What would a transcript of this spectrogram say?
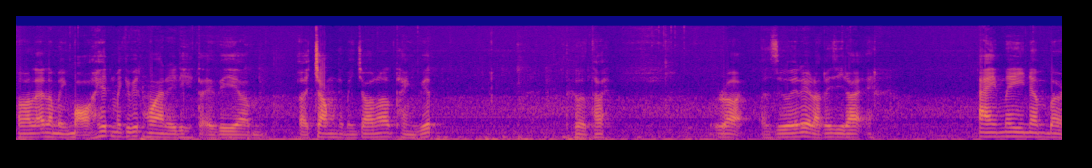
có lẽ là mình bỏ hết mấy cái viết hoa này đi tại vì um, ở trong thì mình cho nó thành viết thường thôi. Rồi ở dưới đây là cái gì đây? I may number.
